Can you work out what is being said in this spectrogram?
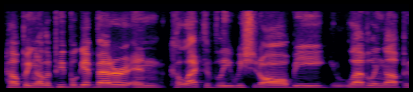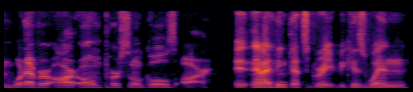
helping other people get better. And collectively, we should all be leveling up in whatever our own personal goals are. And I think that's great because when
